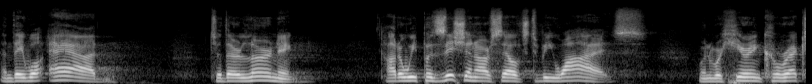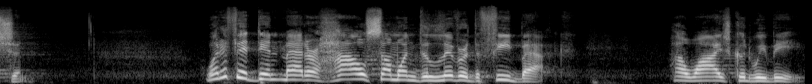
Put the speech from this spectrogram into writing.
and they will add to their learning. How do we position ourselves to be wise when we're hearing correction? What if it didn't matter how someone delivered the feedback? How wise could we be?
